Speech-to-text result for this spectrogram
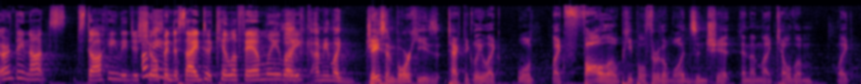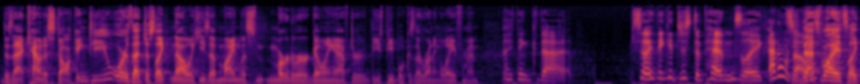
Aren't they not stalking? They just I show mean- up and decide to kill a family. like, Like, I mean, like Jason Voorhees technically like will like follow people through the woods and shit, and then like kill them. Like, does that count as stalking to you, or is that just like no, he's a mindless murderer going after these people because they're running away from him? I think that. So I think it just depends. Like, I don't So know. that's why it's like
